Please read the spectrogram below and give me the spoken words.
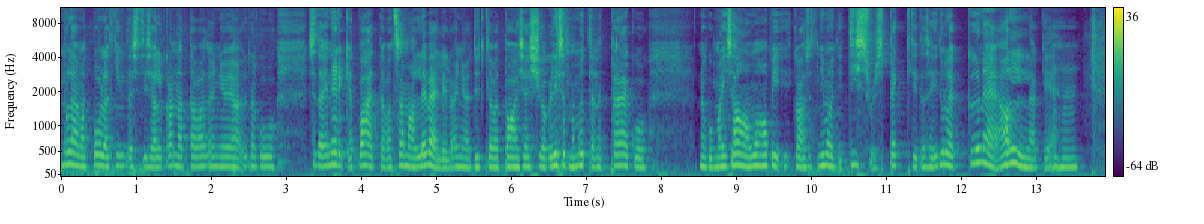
mõlemad pooled kindlasti seal kannatavad, on ju, ja nagu seda energiat vahetavad samal levelil, on ju, et ütlevad pahasi asju, aga lihtsalt ma mõtlen, et praegu nagu ma ei saa oma abikaasat niimoodi disrespect ida, see ei tule kõne allagi. Mm. -hmm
